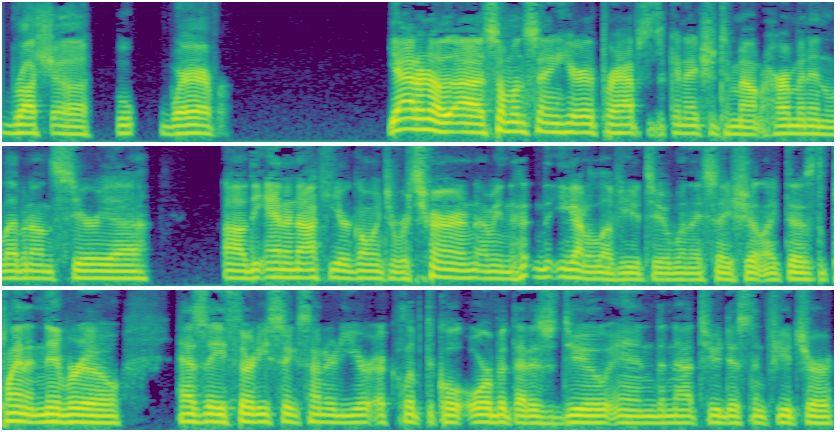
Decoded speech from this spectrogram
Russia, wherever? Yeah, I don't know. Uh, someone's saying here perhaps it's a connection to Mount Hermon in Lebanon, Syria. Uh, the Anunnaki are going to return. I mean, you gotta love YouTube when they say shit like this. The planet Nibiru has a 3,600 year ecliptical orbit that is due in the not too distant future.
